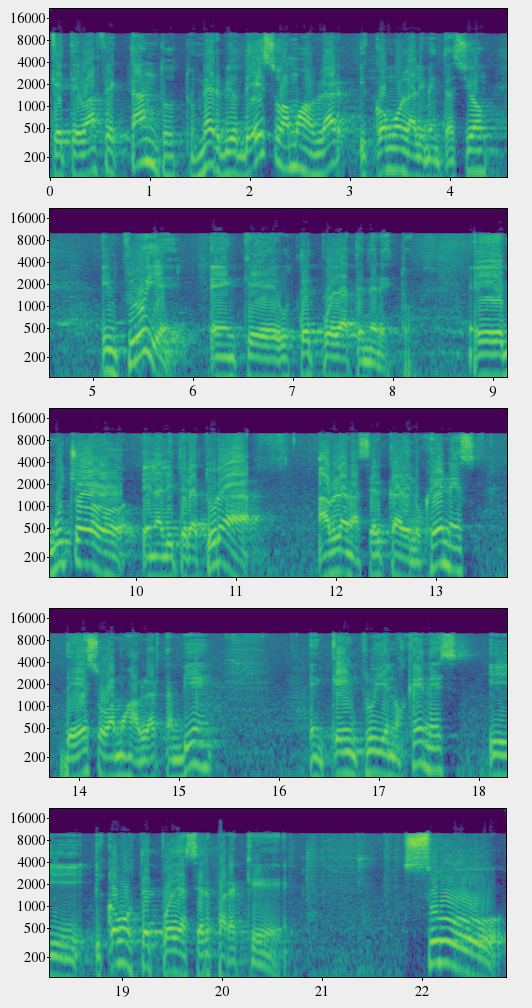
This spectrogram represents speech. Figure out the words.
que te va afectando tus nervios. De eso vamos a hablar y cómo la alimentación influye en que usted pueda tener esto. Eh, mucho en la literatura hablan acerca de los genes, de eso vamos a hablar también, en qué influyen los genes y, cómo usted puede hacer para que su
